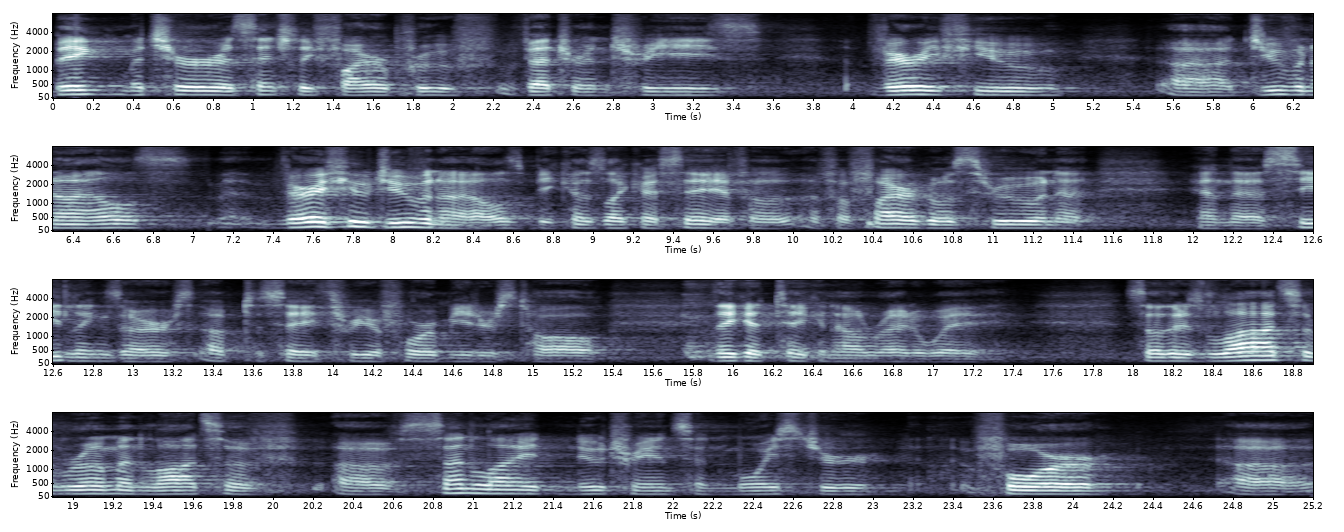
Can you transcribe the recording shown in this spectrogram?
big, mature, essentially fireproof veteran trees, very few uh, juveniles, very few juveniles because, like I say, if a, if a fire goes through and, a, and the seedlings are up to, say, three or four meters tall, they get taken out right away. So there's lots of room and lots of, of sunlight, nutrients, and moisture for uh,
